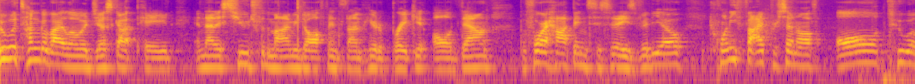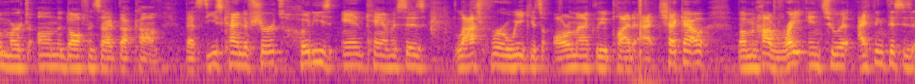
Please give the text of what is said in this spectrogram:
Tua Tagovailoa just got paid, and that is huge for the Miami Dolphins, and I'm here to break it all down. Before I hop into today's video, 25% off all Tua merch on the DolphinsDive.com. That's these kind of shirts, hoodies, and canvases. Last for a week. It's automatically applied at checkout. But I'm gonna hop right into it. I think this is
